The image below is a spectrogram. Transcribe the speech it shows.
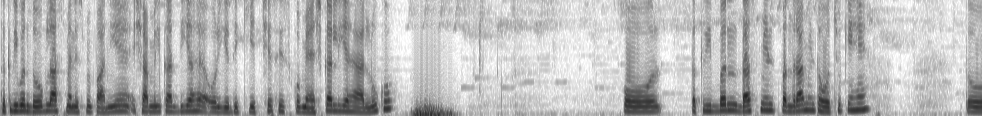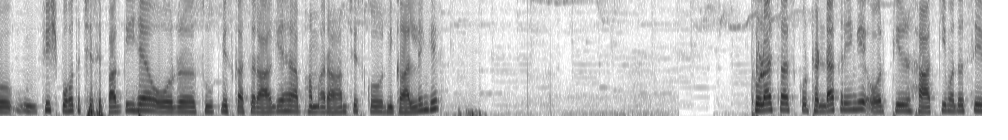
तकरीबन दो ग्लास मैंने इसमें पानी शामिल कर दिया है और ये देखिए अच्छे से इसको मैश कर लिया है आलू को। और तकरीबन 10 मिनट 15 मिनट हो चुके हैं। तो फ़िश बहुत अच्छे से पक गई है और सूप में इसका असर आ गया है। अब हम आराम से इसको निकाल लेंगे। थोड़ा सा इसको ठंडा करेंगे और फिर हाथ की मदद से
